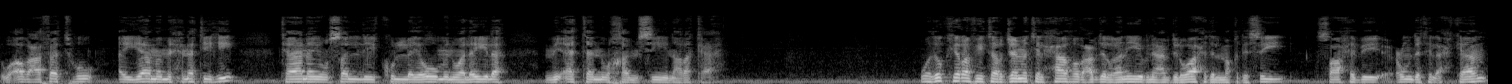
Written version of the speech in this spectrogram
وأضعفته أيام محنته كان يصلي كل يوم وليلة مئة وخمسين ركعة. وذكر في ترجمة الحافظ عبد الغني بن عبد الواحد المقدسي صاحب عمدة الأحكام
